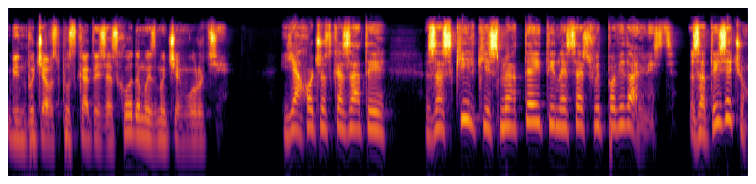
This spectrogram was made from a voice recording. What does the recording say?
Він почав спускатися сходами з мечем у руці. Я хочу сказати, за скільки смертей ти несеш відповідальність? За тисячу?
